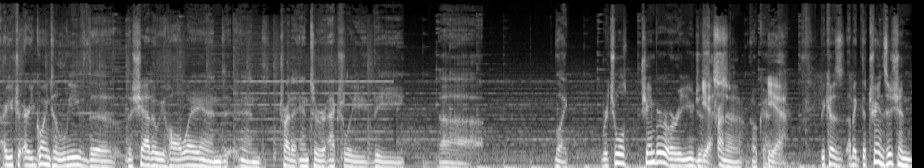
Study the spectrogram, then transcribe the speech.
are you are you going to leave the the shadowy hallway and and try to enter actually the uh like ritual chamber, or are you just Yes. trying to? Okay. Yeah. because I mean the transition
